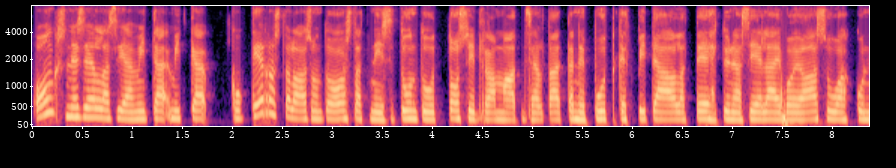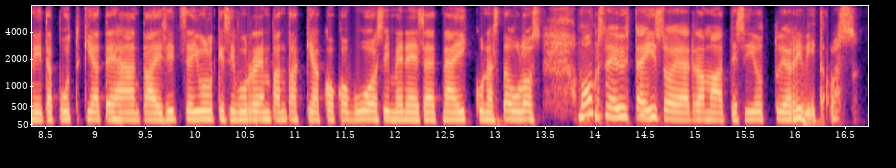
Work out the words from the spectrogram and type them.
Onko ne sellaisia, mitä, mitkä kun kerrostaloasunto ostat, niin se tuntuu tosi dramaattiselta, että ne putket pitää olla tehtynä, siellä ei voi asua, kun niitä putkia tehdään, tai sitten se julkisivun rempan takia koko vuosi menee, sä et näe ikkunasta ulos. Onko ne yhtä isoja ja dramaattisia juttuja rivitalossa?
